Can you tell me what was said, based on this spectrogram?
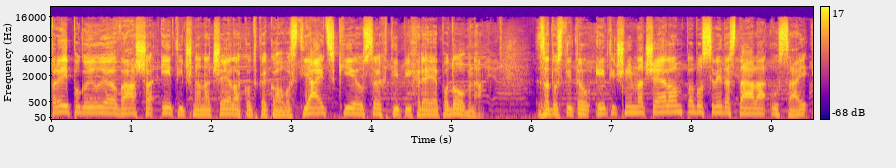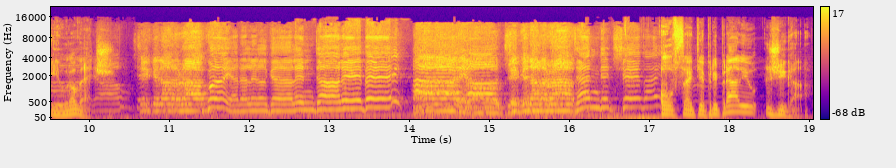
prej pogojujejo vaša etična načela kot kakovost jajc, ki je v vseh tipih reje podobna. Zadostitev etičnim načelom pa bo seveda stala vsaj evro več. Chicken on a rock, well, I had a little girl in Dolly Bay. Hi, oh, chicken on a rock, and did she... Offside je pripravil Žiga.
